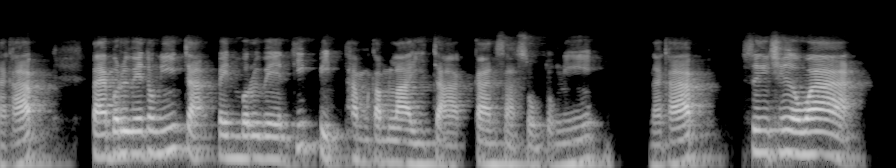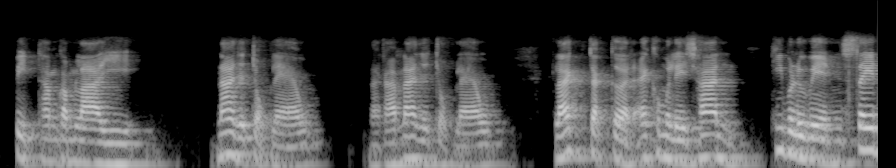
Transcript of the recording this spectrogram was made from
นะครับ แต่บริเวณตรงนี้จะเป็นบริเวณที่ปิดทำกำไรจากการสะสมตรงนี้นะครับ ซึ่งเชื่อว่าปิดทำกำไร น่าจะจบแล้วนะครับ น่าจะจบแล้ว และจะเกิด accumulation ที่บริเวณเส้น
